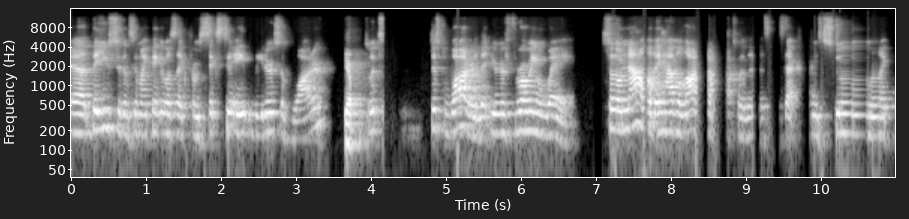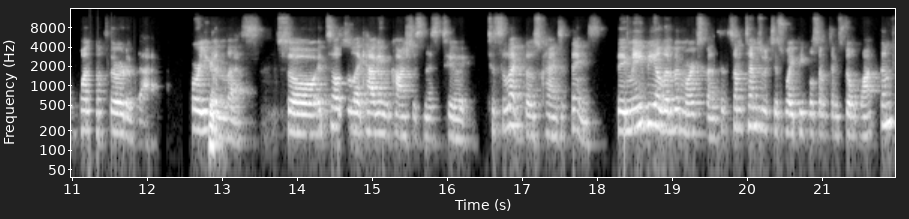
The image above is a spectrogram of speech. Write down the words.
uh, they used to consume, I think it was like from six to eight liters of water. Yep. So it's just water that you're throwing away. So now they have a lot of toilets that consume like one third of that or even yep. less. So it's also like having the consciousness to to select those kinds of things. They may be a little bit more expensive sometimes, which is why people sometimes don't want them.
